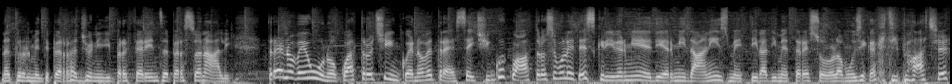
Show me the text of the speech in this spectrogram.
naturalmente per ragioni di preferenze personali. 391 4593 654 se volete potete scrivermi e dirmi Dani smettila di mettere solo la musica che ti piace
